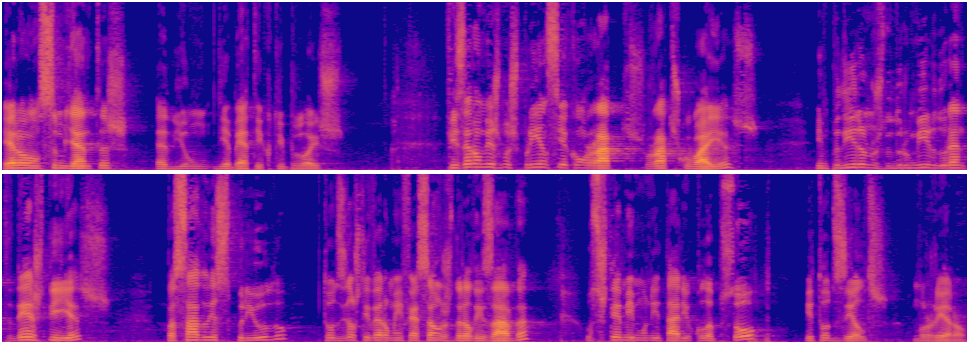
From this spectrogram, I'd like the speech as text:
eram semelhantes a de um diabético tipo 2. Fizeram a mesma experiência com ratos, ratos cobaias, impediram-nos de dormir durante 10 dias. Passado esse período, todos eles tiveram uma infecção generalizada, o sistema imunitário colapsou e todos eles morreram.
